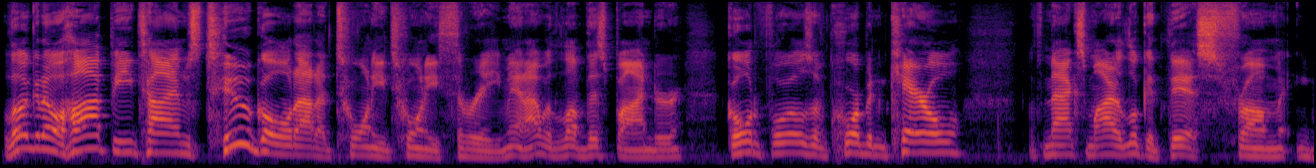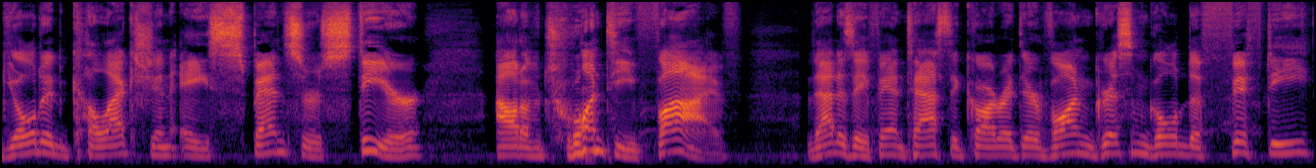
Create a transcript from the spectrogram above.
Logan O'Hoppe times two gold out of 2023. Man, I would love this binder. Gold foils of Corbin Carroll with Max Meyer. Look at this from Gilded Collection, a Spencer Steer out of 25. That is a fantastic card right there. Vaughn Grissom gold to 50.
